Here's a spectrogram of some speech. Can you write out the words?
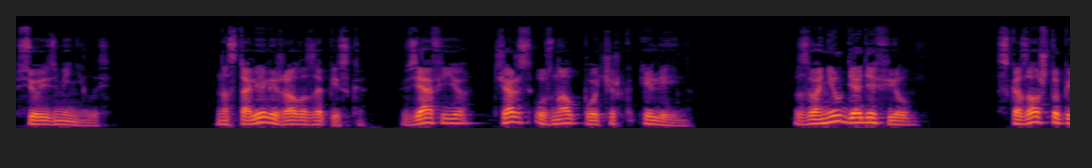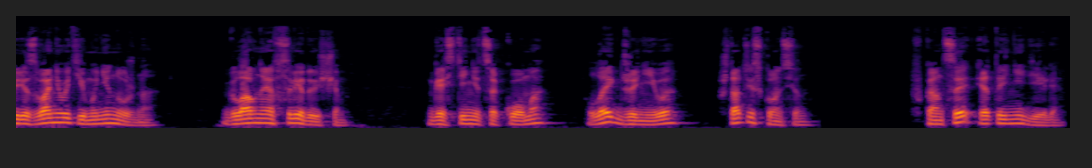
все изменилось. На столе лежала записка. Взяв ее, Чарльз узнал почерк Элейн. Звонил дядя Фил, Сказал, что перезванивать ему не нужно. Главное в следующем. Гостиница Кома, Лейк Дженива, штат Висконсин. В конце этой недели.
